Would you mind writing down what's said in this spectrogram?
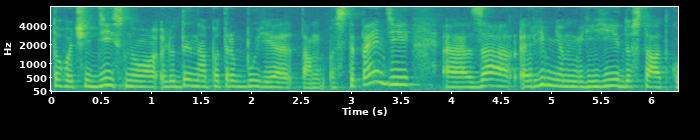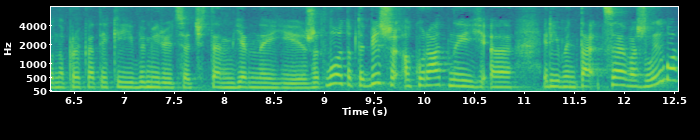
того, чи дійсно людина потребує там стипендії е, за рівнем її достатку, наприклад, який вимірюється, чи там є в неї житло, тобто більш акуратний е, рівень. Та це важливо.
